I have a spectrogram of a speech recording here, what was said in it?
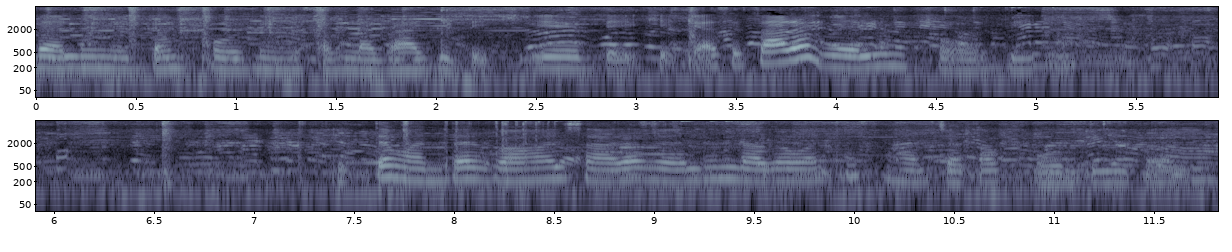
बैलून एकदम फोड़ने में सब लगा के देखिए देखिए कैसे सारा बैलून फोड़ दिया एकदम अंदर बाहर सारा बैलून लगा हुआ था, हर जगह फोड़ दिया बैलून।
